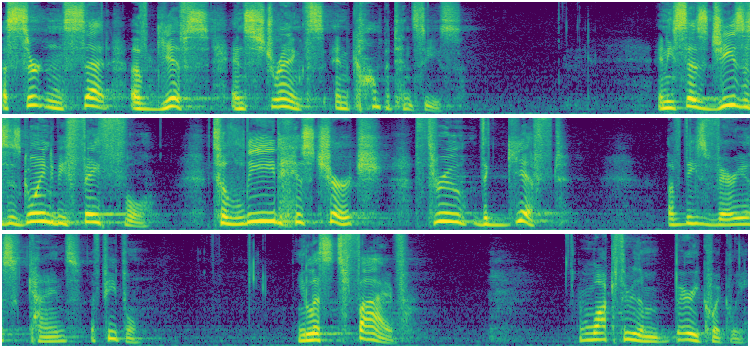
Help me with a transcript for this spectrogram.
a certain set of gifts and strengths and competencies. And he says Jesus is going to be faithful to lead his church through the gift of these various kinds of people. He lists five. I'll walk through them very quickly.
